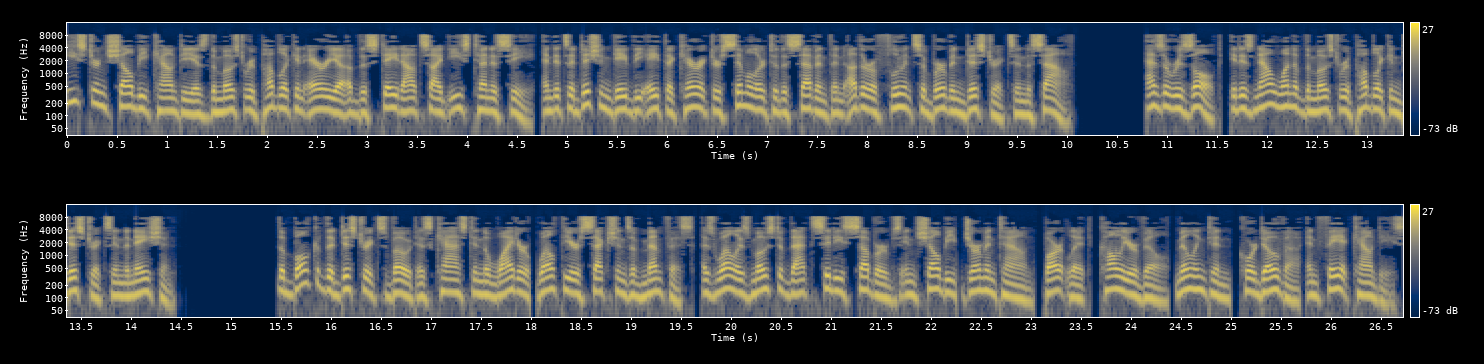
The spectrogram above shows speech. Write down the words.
Eastern Shelby County is the most Republican area of the state outside East Tennessee, and its addition gave the 8th a character similar to the 7th and other affluent suburban districts in the South. As a result, it is now one of the most Republican districts in the nation. The bulk of the district's vote is cast in the wider, wealthier sections of Memphis, as well as most of that city's suburbs in Shelby Germantown, Bartlett, Collierville, Millington, Cordova and Fayette counties.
